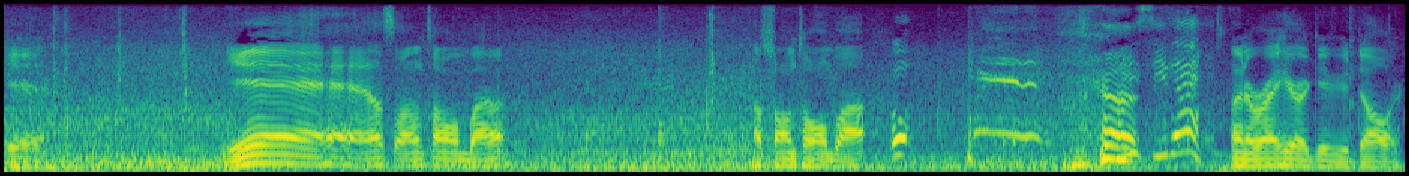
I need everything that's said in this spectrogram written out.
Yeah. Yeah, that's what I'm talking about. That's what I'm talking about. Oh, do you see that? And right here, I'll give you a dollar.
